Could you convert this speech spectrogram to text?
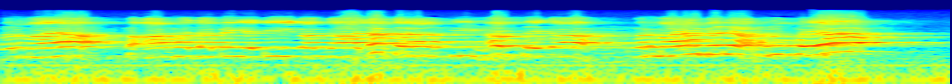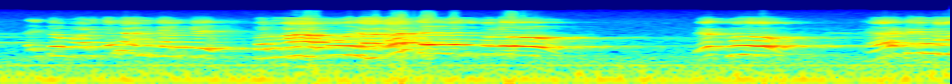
فرمایا آخذ بیدی وقال اقرا فی نفسک فرمایا، میرے ہاتھ نو پڑیا ایتھے پڑھ کے نہ کر کے۔ فرمایا، ابو ہریرہ دل وچ پڑھو۔ دیکھو، ہے کہ نہ؟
